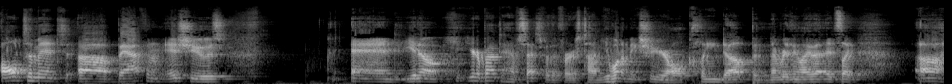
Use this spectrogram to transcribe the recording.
ultimate uh, bathroom issues. And you know you're about to have sex for the first time. You want to make sure you're all cleaned up and everything like that. It's like uh,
